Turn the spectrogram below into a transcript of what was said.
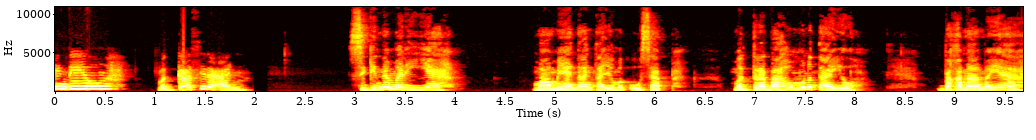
Hindi yung magkasiraan. Sige na Maria. Mamaya na lang tayo mag-usap. Magtrabaho muna tayo. Baka mamaya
